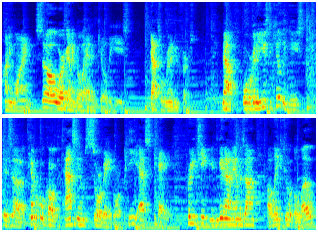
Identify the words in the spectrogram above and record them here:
honey wine. So we're gonna go ahead and kill the yeast. That's what we're gonna do first. Now, what we're going to use to kill the yeast is a chemical called potassium sorbate, or PSK. Pretty cheap. You can get it on Amazon. I'll link to it below.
